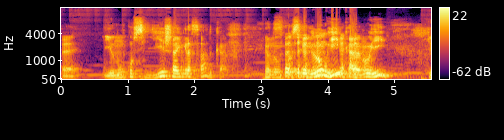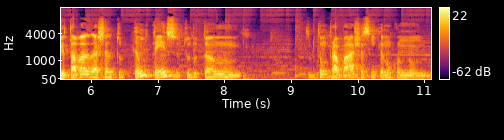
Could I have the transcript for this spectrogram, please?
É. E eu não consegui achar engraçado, cara. Eu não consegui. Eu não ri, cara, eu não ri. Que eu tava achando tudo tão tenso, tudo tão. Tudo tão pra baixo, assim, que eu não. não...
